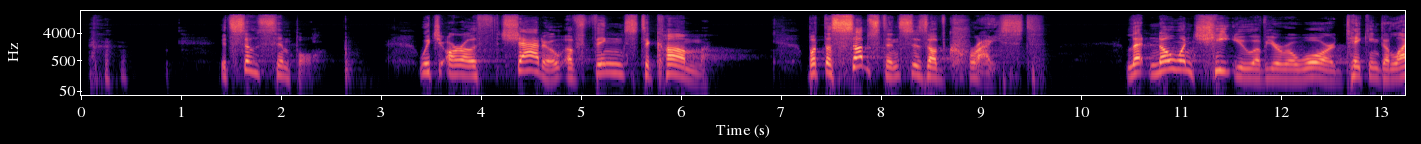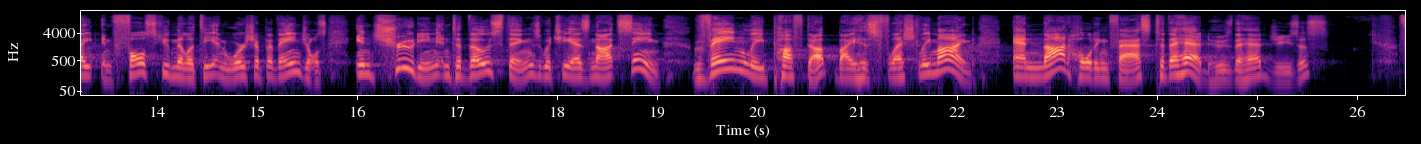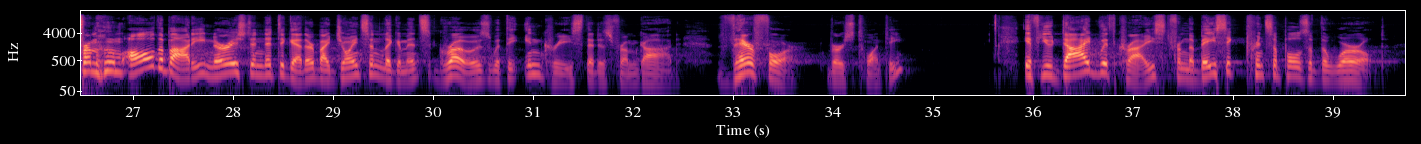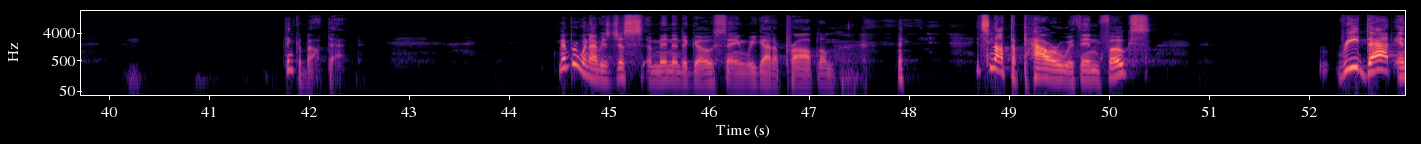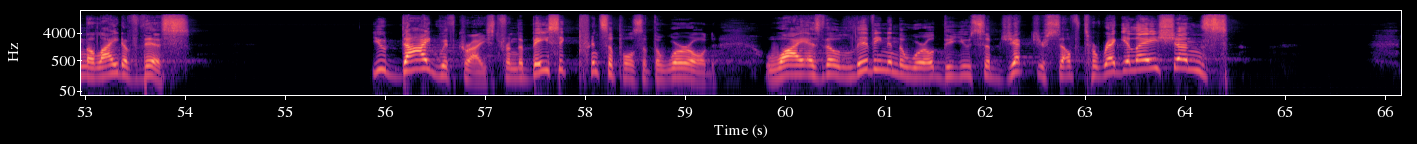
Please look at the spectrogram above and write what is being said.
it's so simple, which are a shadow of things to come, but the substance is of Christ. Let no one cheat you of your reward, taking delight in false humility and worship of angels, intruding into those things which he has not seen, vainly puffed up by his fleshly mind, and not holding fast to the head. Who's the head? Jesus from whom all the body, nourished and knit together by joints and ligaments, grows with the increase that is from God. Therefore, verse 20, if you died with Christ from the basic principles of the world, think about that. Remember when I was just a minute ago saying we got a problem? it's not the power within, folks. Read that in the light of this. You died with Christ from the basic principles of the world. Why, as though living in the world, do you subject yourself to regulations?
